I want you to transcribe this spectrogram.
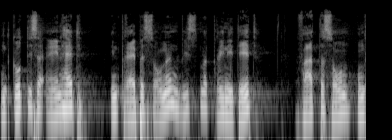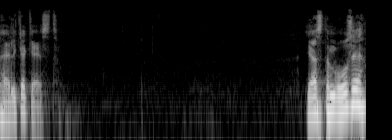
Und Gott ist eine Einheit in drei Personen, wissen wir, Trinität, Vater, Sohn und Heiliger Geist. 1. Mose,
